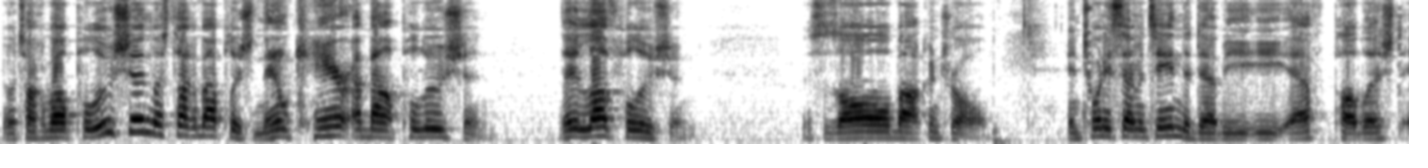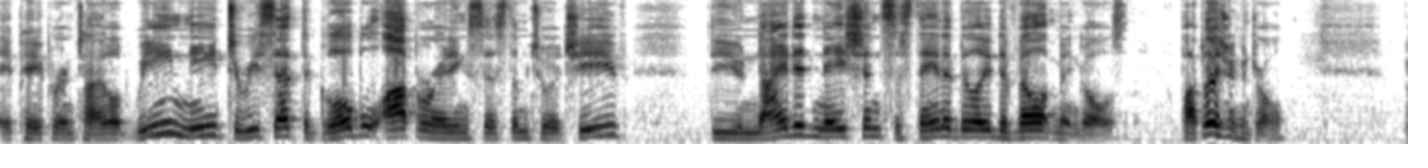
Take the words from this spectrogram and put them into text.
You want to talk about pollution? Let's talk about pollution. They don't care about pollution. They love pollution. This is all about control. In 2017, the WEF published a paper entitled, We Need to Reset the Global Operating System to Achieve the United Nations Sustainability Development Goals, population control.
